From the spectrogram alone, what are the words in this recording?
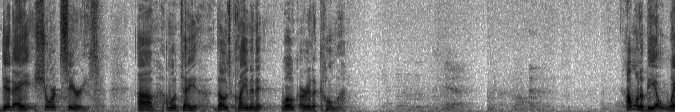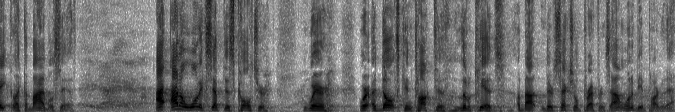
did a short series. Uh, I'm going to tell you, those claiming it woke are in a coma. I want to be awake like the Bible says. I, I don't want to accept this culture where where adults can talk to little kids about their sexual preference. I don't want to be a part of that.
